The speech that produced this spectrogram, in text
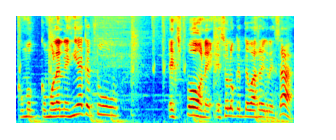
como, como la energía que tú expone, eso es lo que te va a regresar.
